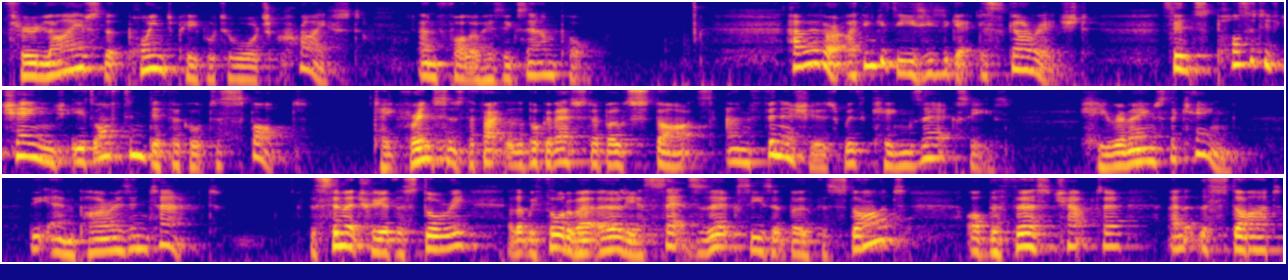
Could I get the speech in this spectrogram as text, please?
through lives that point people towards Christ and follow his example. However, I think it's easy to get discouraged, since positive change is often difficult to spot. Take, for instance, the fact that the book of Esther both starts and finishes with King Xerxes. He remains the king. The empire is intact. The symmetry of the story that we thought about earlier sets Xerxes at both the start of the first chapter and at the start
